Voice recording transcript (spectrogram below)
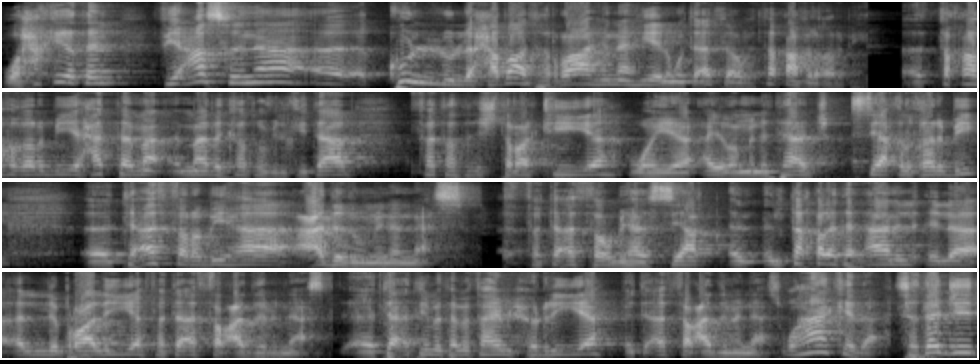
وحقيقة في عصرنا آه، كل اللحظات الراهنة هي المتأثرة بالثقافة الغربية. الثقافة الغربية حتى ما, ما ذكرته في الكتاب فترة الاشتراكية وهي أيضا من نتاج السياق الغربي آه، تأثر بها عدد من الناس. فتأثروا بهذا السياق انتقلت الآن إلى الليبرالية فتأثر عدد من الناس. آه، تأتي مثلا مفاهيم الحرية يتأثر عدد من الناس. وهكذا. ستجد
